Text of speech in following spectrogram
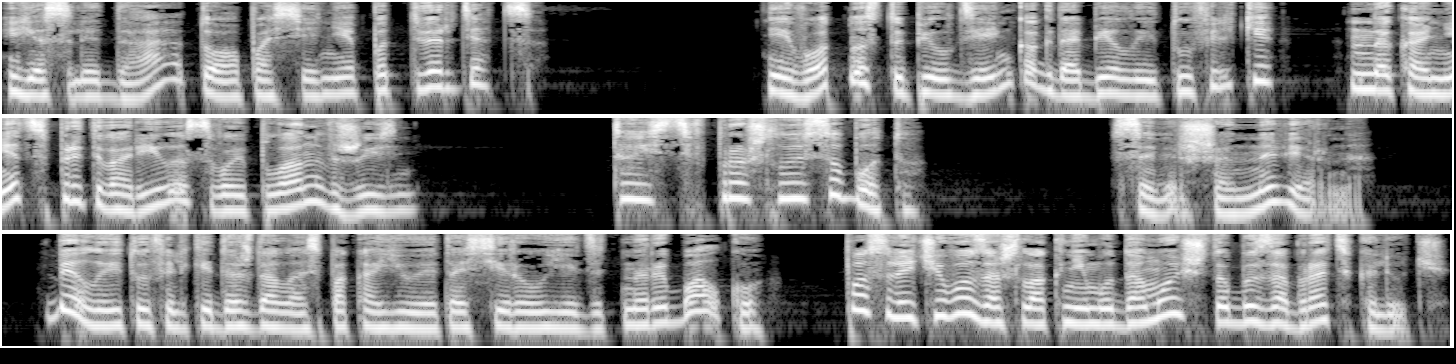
Если да, то опасения подтвердятся. И вот наступил день, когда белые туфельки наконец притворила свой план в жизнь. То есть в прошлую субботу? Совершенно верно. Белые туфельки дождалась, пока Юэ Тасира уедет на рыбалку, после чего зашла к нему домой, чтобы забрать ключ.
